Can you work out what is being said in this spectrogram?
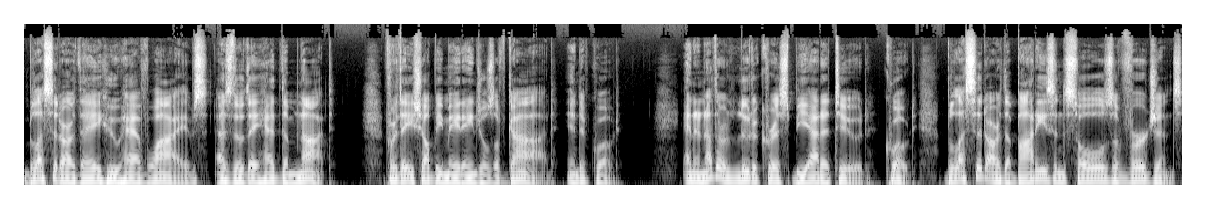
Blessed are they who have wives, as though they had them not, for they shall be made angels of God. End of quote and another ludicrous beatitude quote, Blessed are the bodies and souls of virgins,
